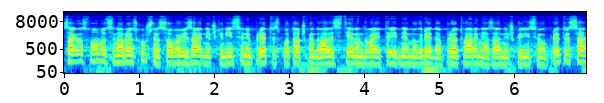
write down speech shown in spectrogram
Saglasno odluci Narodne skupštine da se obavi zajednički jedinstveni pretres po tačkama 21, 2 i 3 dnevnog reda, pre otvaranja zajedničkog jedinstvenog pretresa,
